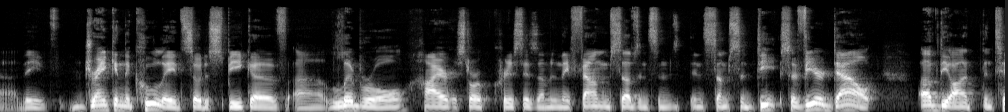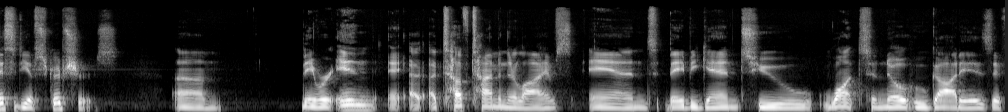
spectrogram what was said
Uh, they've drank in the Kool Aid, so to speak, of uh, liberal, higher historical criticism, and they found themselves in some in some severe doubt of the authenticity of scriptures. Um, they were in a, a, tough time in their lives, and they began to want to know who God is. If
